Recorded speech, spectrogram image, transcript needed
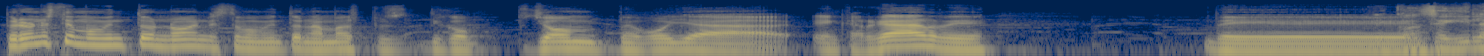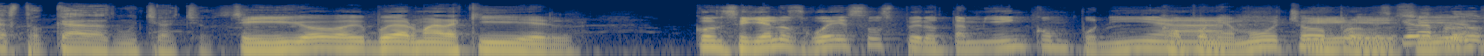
Pero en este momento no, en este momento nada más, pues digo, pues, yo me voy a encargar de... De... Conseguí las tocadas, muchachos. Sí, yo voy a armar aquí el... Conseguía los huesos, pero también componía. Componía mucho, eh, producía. Es que era productor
